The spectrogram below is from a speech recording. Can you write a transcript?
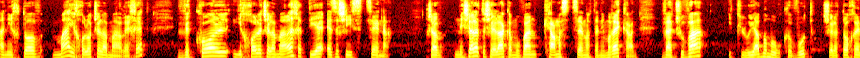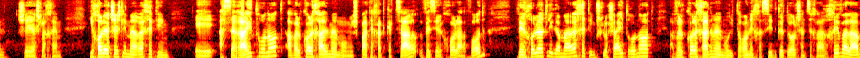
אני אכתוב מה היכולות של המערכת, וכל יכולת של המערכת תהיה איזושהי סצנה. עכשיו, נשאלת השאלה כמובן כמה סצנות אני מראה כאן, והתשובה היא תלויה במורכבות של התוכן שיש לכם. יכול להיות שיש לי מערכת עם אה, עשרה יתרונות, אבל כל אחד מהם הוא משפט אחד קצר, וזה יכול לעבוד, ויכול להיות לי גם מערכת עם שלושה יתרונות, אבל כל אחד מהם הוא יתרון יחסית גדול שאני צריך להרחיב עליו,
